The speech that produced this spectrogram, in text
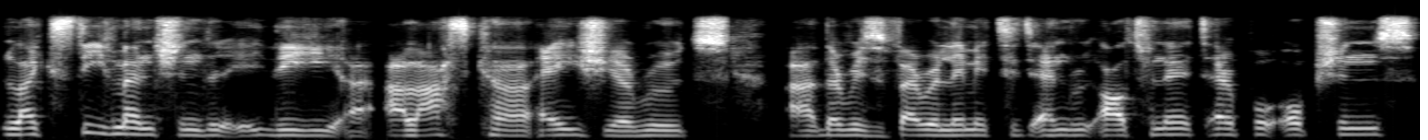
Like Steve mentioned, the, the uh, Alaska Asia routes, uh, there is very limited and alternate airport options.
